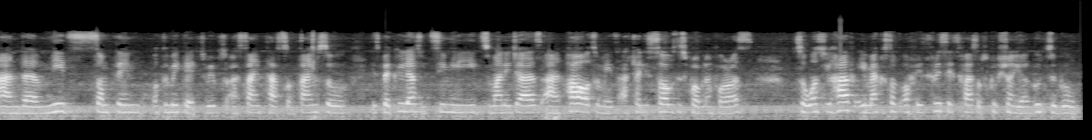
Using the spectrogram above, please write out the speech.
and um, needs something automated to be able to assign tasks sometimes. So it's peculiar to team leads, managers, and Power Automate actually solves this problem for us. So once you have a Microsoft Office 365 subscription, you are good to go.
